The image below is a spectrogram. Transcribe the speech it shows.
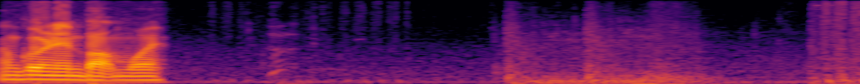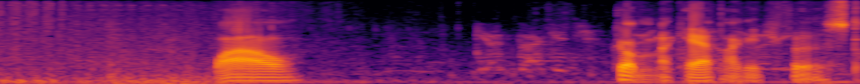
I'm going in bottom way. Wow. Drop my care package first.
